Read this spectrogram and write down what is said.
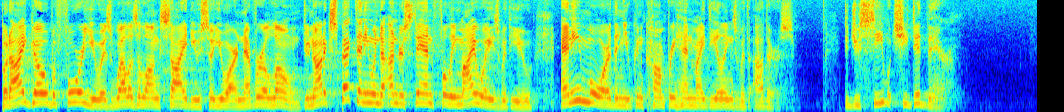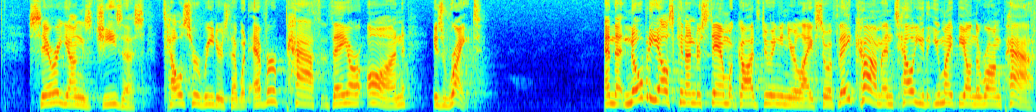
But I go before you as well as alongside you, so you are never alone. Do not expect anyone to understand fully my ways with you, any more than you can comprehend my dealings with others. Did you see what she did there? Sarah Young's Jesus tells her readers that whatever path they are on is right. And that nobody else can understand what God's doing in your life. So if they come and tell you that you might be on the wrong path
